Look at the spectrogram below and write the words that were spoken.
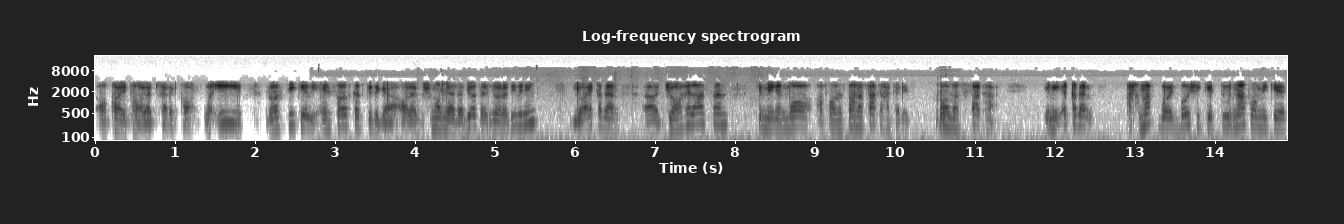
آقای طالب سر کار و این راستی که احساس کرد که دیگه شما می ادبیات از ببینید یا اینقدر جاهل هستن که میگن ما افغانستان فتح کردیم. بعد از فتح یعنی اینقدر احمق باید باشی که تو نفهمی که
